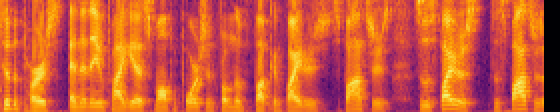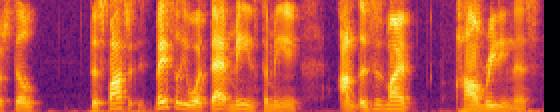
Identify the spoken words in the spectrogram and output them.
to the purse, and then they would probably get a small proportion from the fucking fighters sponsors. So the spiders the sponsors are still the sponsor. Basically, what that means to me, I'm this is my how I'm reading this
